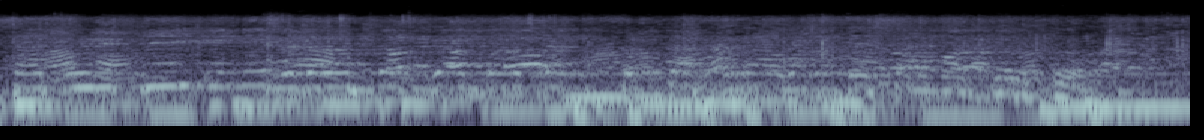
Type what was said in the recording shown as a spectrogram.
Satu lagi ini adalah menggambarkan tentang rawan desa Mojokerto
